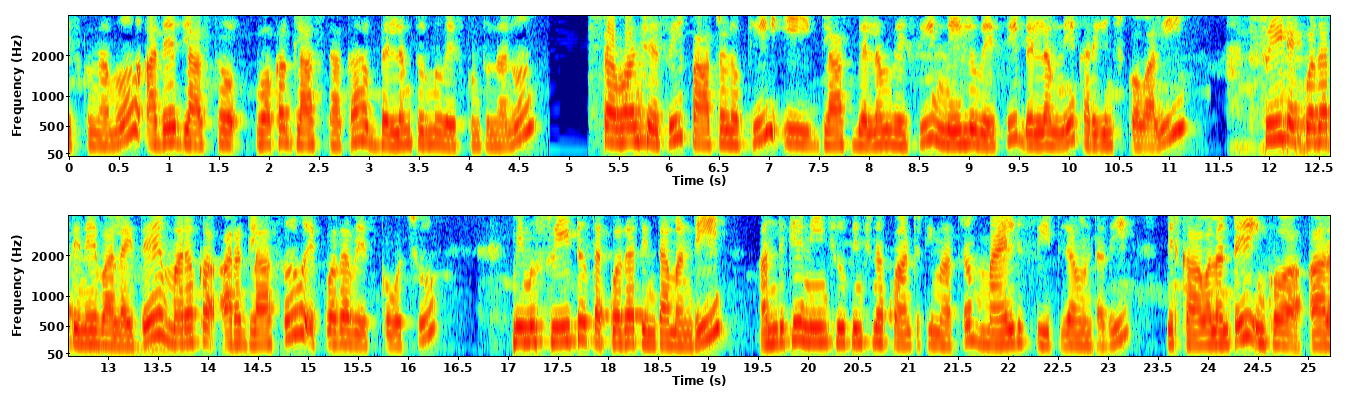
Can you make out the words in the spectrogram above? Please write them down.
తీసుకున్నామో అదే గ్లాస్తో ఒక గ్లాస్ దాకా బెల్లం తురుము వేసుకుంటున్నాను. స్టవ్ ఆన్ చేసి పాత్రలోకి ఈ గ్లాస్ బెల్లం వేసి నీళ్ళు వేసి బెల్లంని కరిగించుకోవాలి. స్వీట్ ఎక్కువగా తినే వాళ్ళైతే మరొక అర గ్లాసు ఎక్కువగా వేసుకోవచ్చు. మేము స్వీట్ తక్కువగా తింటామండి. అందుకే నేను చూపించిన క్వాంటిటీ మాత్రం మైల్డ్ స్వీట్గా ఉంటుంది. మీరు కావాలంటే ఇంకో అర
